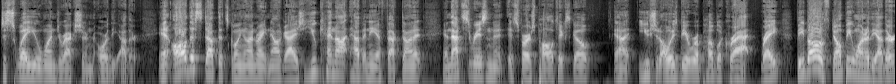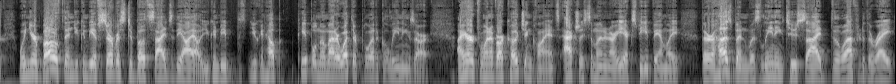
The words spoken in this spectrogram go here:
to sway you one direction or the other. And all this stuff that's going on right now, guys, you cannot have any effect on it. And that's the reason that as far as politics go, uh, you should always be a Republicrat, right? Be both. Don't be one or the other. When you're both, then you can be of service to both sides of the aisle. You can be, you can help people no matter what their political leanings are. I heard from one of our coaching clients, actually someone in our EXP family, that her husband was leaning two side to the left or to the right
